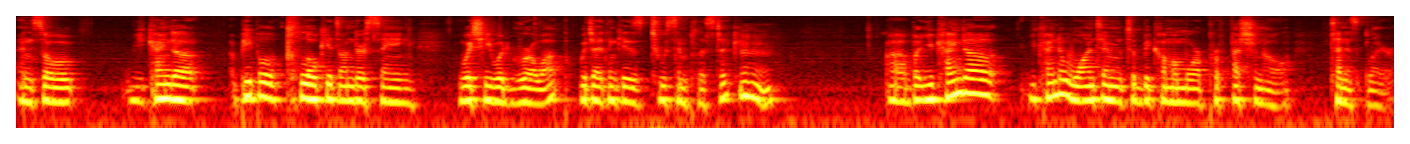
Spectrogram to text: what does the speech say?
And so you kind of, people cloak it under saying, wish he would grow up, which I think is too simplistic. hmm Uh, but you kind of you kind of want him to become a more professional tennis player,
